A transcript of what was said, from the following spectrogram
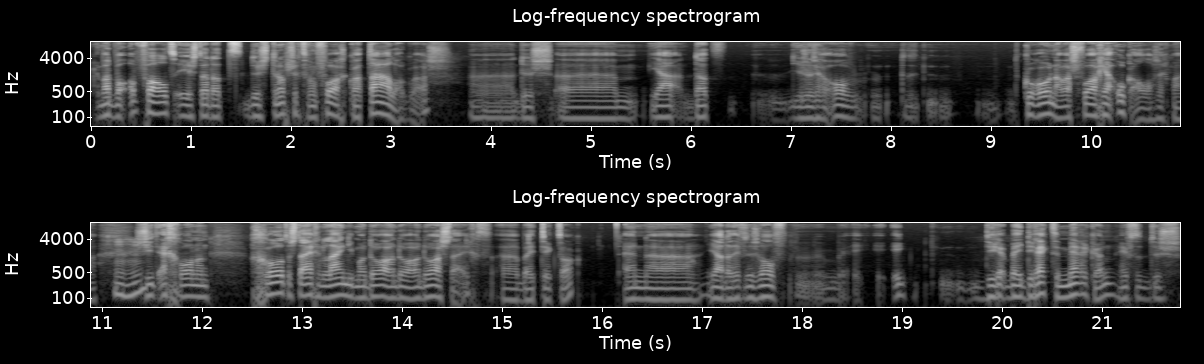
wat wel opvalt is dat dat dus ten opzichte van vorig kwartaal ook was. Uh, dus um, ja, dat je zou zeggen, oh, corona was vorig jaar ook al, zeg maar. Mm -hmm. Je ziet echt gewoon een grote stijgende lijn die maar door en door en door stijgt uh, bij TikTok. En uh, ja, dat heeft dus wel. Ik, direct, bij directe merken heeft het dus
